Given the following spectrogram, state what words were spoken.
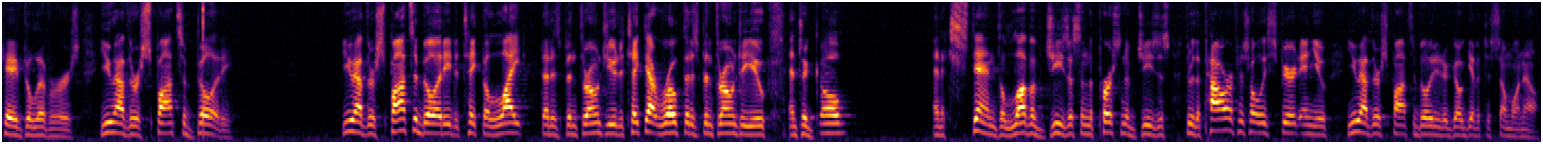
cave deliverers. You have the responsibility. You have the responsibility to take the light that has been thrown to you, to take that rope that has been thrown to you, and to go and extend the love of Jesus and the person of Jesus through the power of His Holy Spirit in you, you have the responsibility to go give it to someone else.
